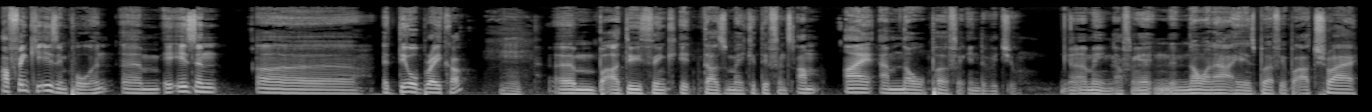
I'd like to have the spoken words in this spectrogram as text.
I think it is important. Um, it isn't, uh, a deal breaker. Um, but I do think it does make a difference. I'm, I am no perfect individual. You know what I mean? I think no one out here is perfect, but I try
